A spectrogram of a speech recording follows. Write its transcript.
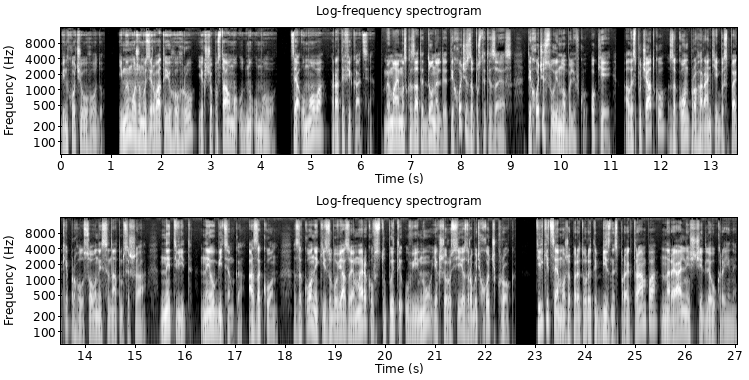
він хоче угоду. І ми можемо зірвати його гру, якщо поставимо одну умову. Ця умова ратифікація. Ми маємо сказати, Дональде, ти хочеш запустити ЗАЕС? Ти хочеш свою Нобелівку? Окей. Але спочатку закон про гарантії безпеки, проголосований Сенатом США. Не твіт, не обіцянка, а закон. Закон, який зобов'язує Америку вступити у війну, якщо Росія зробить хоч крок. Тільки це може перетворити бізнес-проект Трампа на реальний щит для України.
